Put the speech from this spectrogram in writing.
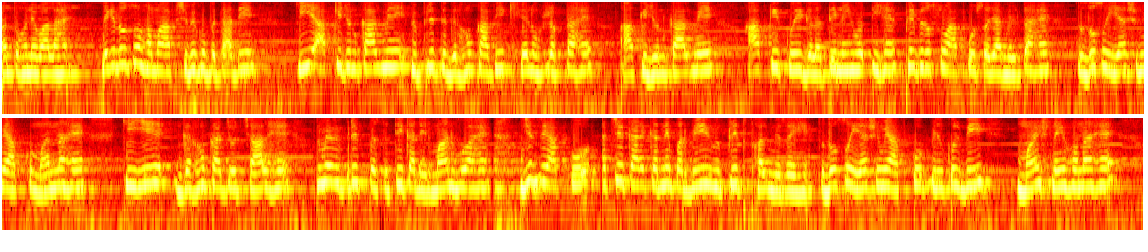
अंत होने वाला है। लेकिन दोस्तों हम आप सभी को बता दें कि ये आपके जुन काल में विपरीत ग्रहों का भी खेल हो सकता है। आपके जुन काल में आपकी कोई गलती नहीं होती है। फिर भी दोस्तों, आपको सजा मिलता है। तो दोस्तों, यश में आपको मानना है कि ये ग्रहों का जो चाल है, उनमें विपरीत परिस्थिति का निर्माण हुआ है, जिनसे आपको अच्छे कार्य करने पर भी विपरीत फल मिल रहे हैं। तो दोस्तों, यश में आपको बिल्कुल भी मायूस नहीं होना है।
